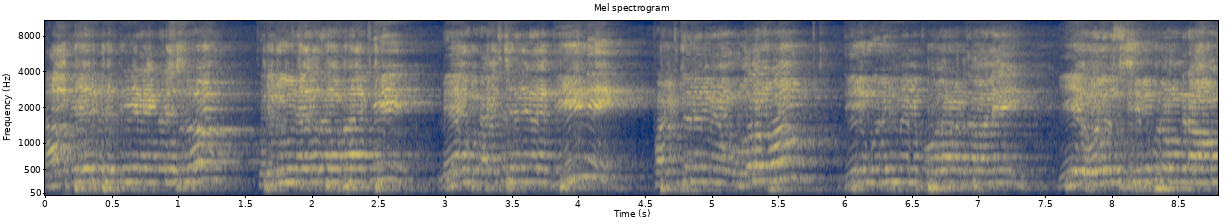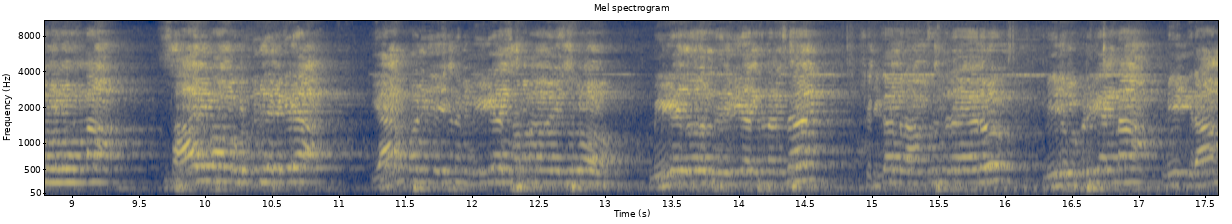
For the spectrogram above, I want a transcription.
నా పేరు పెద్ద వెంకటేశ్వరరావు. తెలుగు జనతా పార్టీ. మేము ఖచ్చితంగా దీన్ని పట్టుకుని మేము వదలబోం దీని గురించి మేము పోరాడతామని ఈ రోజు శ్రీపురం గ్రామంలో ఉన్న సాయిబాబా గుడి దగ్గర ఏర్పాటు చేసిన మీడియా సమావేశంలో మీడియా ద్వారా తెలియజేస్తున్నాను సార్. చిక్కల రామచంద్ర గారు మీరు ఇప్పటికైనా మీ గ్రామ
